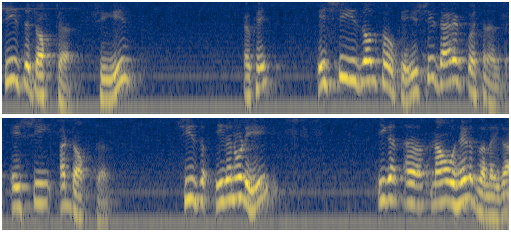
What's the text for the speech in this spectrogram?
she is a doctor she is okay is she is also okay is she direct question ಆಗುತ್ತೆ is she a doctor she is ಈಗ ನೋಡಿ, ಈಗ ನಾವು ಹೇಳಿದ್ವಲ್ಲ ಈಗ,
